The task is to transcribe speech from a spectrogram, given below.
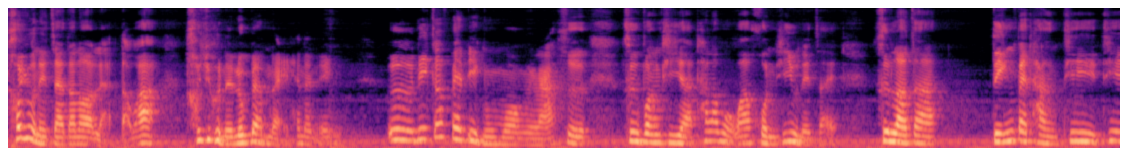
เขาอยู่ในใจตลอดแหละ แต่ว่าเขาอยู่ในรูปแบบไหนแค่นั้นเองเออนี่ก็เป็นอีกมุมมองเลยนะคือ คือบางทีอะถ้าเราบอกว่าคนที่อยู่ในใจ คือเราจะติ้งไปทางที่ที่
